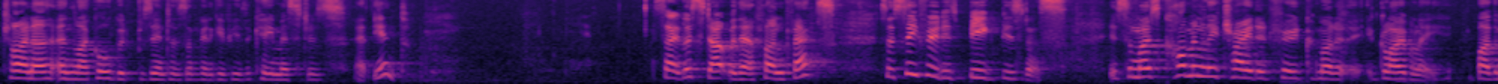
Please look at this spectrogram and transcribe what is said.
China. And like all good presenters, I'm going to give you the key messages at the end. So let's start with our fun facts. So seafood is big business. It's the most commonly traded food commodity globally. By the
